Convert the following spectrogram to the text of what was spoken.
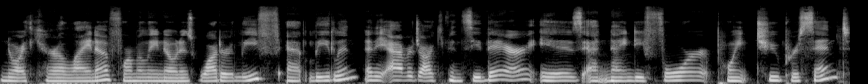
North Carolina, formerly known as Waterleaf at Leland. And the average occupancy there is at 94.2%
